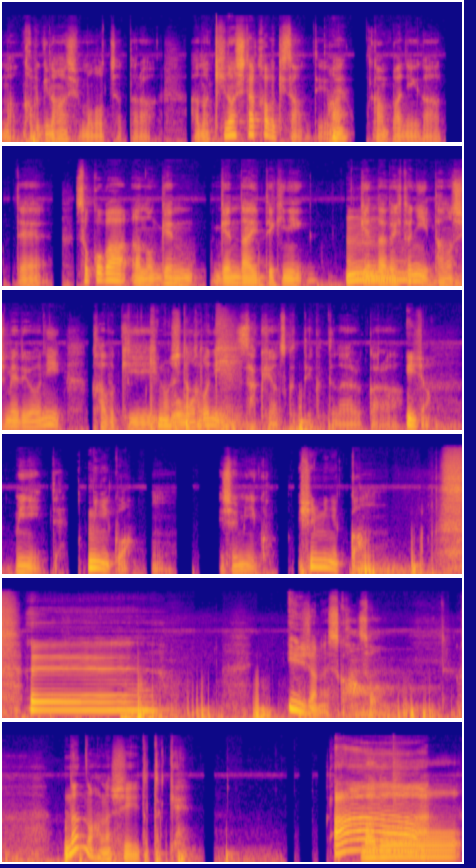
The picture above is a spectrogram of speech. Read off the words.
まあ、歌舞伎の話に戻っちゃったらあの木下歌舞伎さんっていうね、はい。カンパニーがあってそこがあの現現代的にうん。現代の人に楽しめるように歌舞伎をもとに作品を作っていくっていうのをやるからいいじゃん。見に行って。見に行くわ一緒に見に行こ一緒に見に行くか。えー、いいじゃないですか。うそう何の話だったっけ？ああ、窓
